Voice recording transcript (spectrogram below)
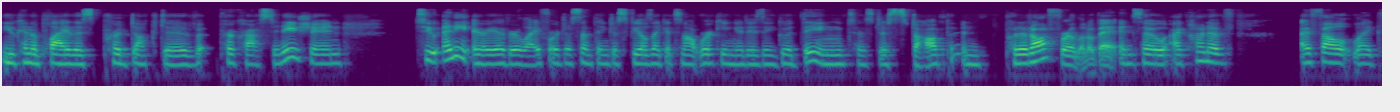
you can apply this productive procrastination to any area of your life or just something just feels like it's not working. It is a good thing to just stop and put it off for a little bit. And so I kind of I felt like,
